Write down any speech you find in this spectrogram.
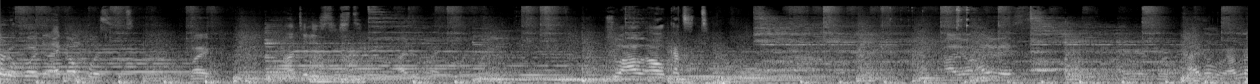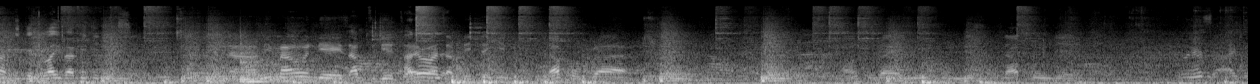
Recording. I can't post it Why? until it's 60. I don't know. So I'll, I'll cut it. I don't know. I'm not updated. Why you updated this? Nah, me my own day is up to date. I I don't can't update again. That phone, bruh. I want to buy a new phone. That phone there. Yes, I do.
